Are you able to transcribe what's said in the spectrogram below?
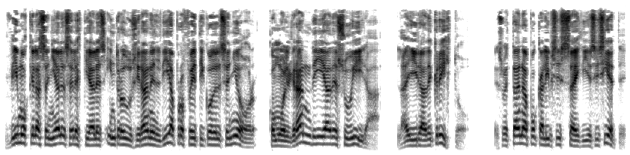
Vimos que las señales celestiales introducirán el día profético del Señor como el gran día de su ira, la ira de Cristo. Eso está en Apocalipsis 6:17.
